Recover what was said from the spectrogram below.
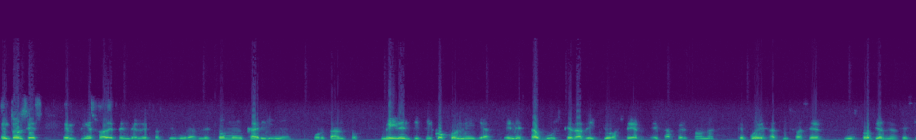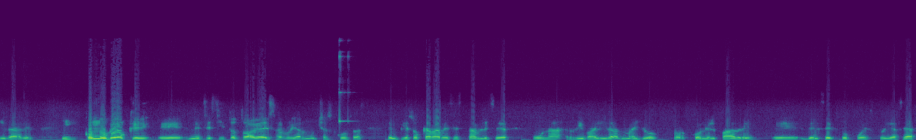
Entonces, empiezo a depender de estas figuras, les tomo un cariño, por tanto, me identifico con ellas en esta búsqueda de yo ser esa persona que puede satisfacer mis propias necesidades y como veo que eh, necesito todavía desarrollar muchas cosas, empiezo cada vez a establecer una rivalidad mayor con el padre eh, del sexo opuesto, ya sea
